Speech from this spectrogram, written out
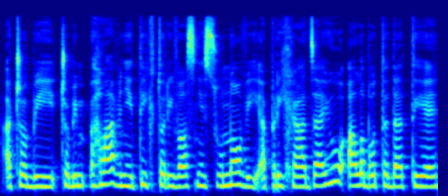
a čo by, čo by hlavne tí, ktorí vlastne sú noví a prichádzajú, alebo teda tie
